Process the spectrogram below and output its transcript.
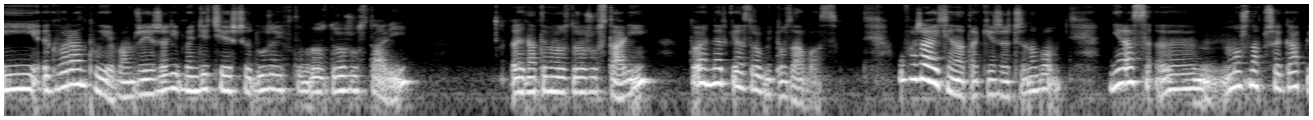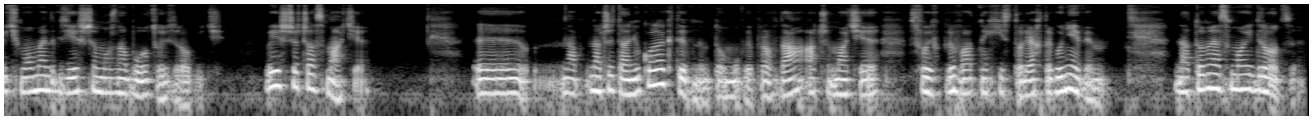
I gwarantuję Wam, że jeżeli będziecie jeszcze dłużej w tym rozdrożu stali, e, na tym rozdrożu stali, to energia zrobi to za Was. Uważajcie na takie rzeczy, no bo nieraz y, można przegapić moment, gdzie jeszcze można było coś zrobić. Wy jeszcze czas macie. Y, na, na czytaniu kolektywnym to mówię, prawda? A czy macie w swoich prywatnych historiach, tego nie wiem. Natomiast moi drodzy,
